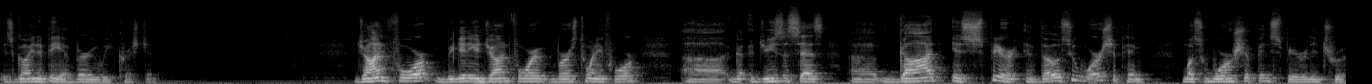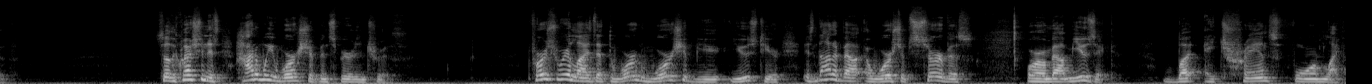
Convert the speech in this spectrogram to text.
is going to be a very weak Christian. John 4, beginning in John 4, verse 24, uh, Jesus says, uh, God is spirit, and those who worship him must worship in spirit and truth. So the question is, how do we worship in spirit and truth? First, realize that the word worship used here is not about a worship service or about music, but a transformed life,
